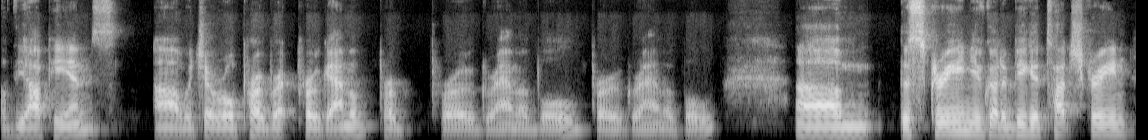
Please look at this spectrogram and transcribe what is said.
of the RPMs, uh, which are all pro programmable, pro programmable, programmable. Um, the screen, you've got a bigger touch screen.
